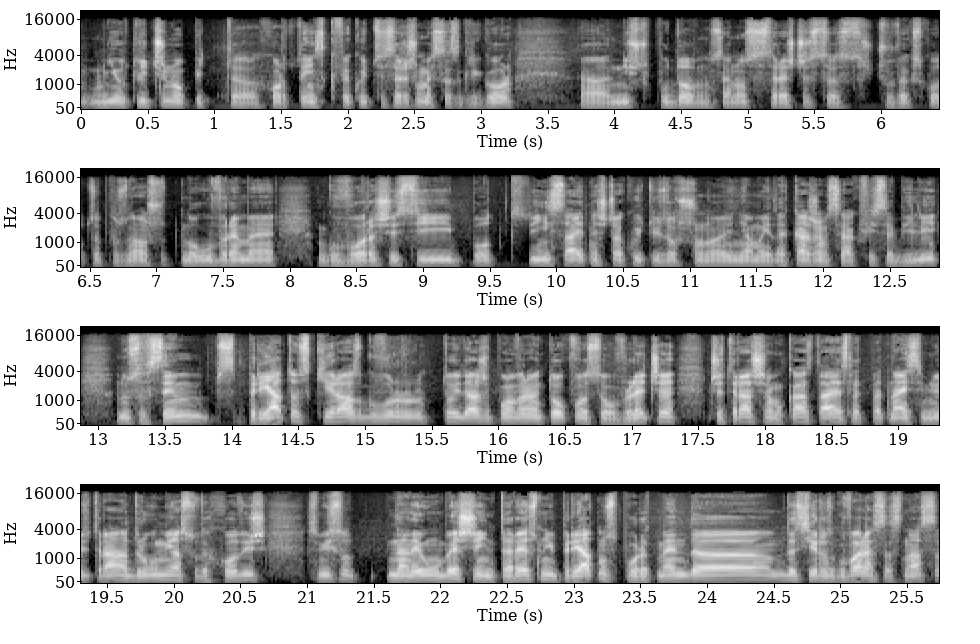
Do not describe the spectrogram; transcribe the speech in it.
ние отличен опит, хората из кафе, които се срещаме с Григор, а, нищо подобно. Все едно се среща с човек, с който се познаваш от много време, говореше си от инсайт неща, които изобщо нали, няма и да кажем сега какви са били, но съвсем с приятелски разговор, той даже по време толкова се увлече, че трябваше да му каза, дай след 15 минути трябва на друго място да ходиш. В смисъл, на него му беше интересно и приятно според мен да, да си разговаря с нас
